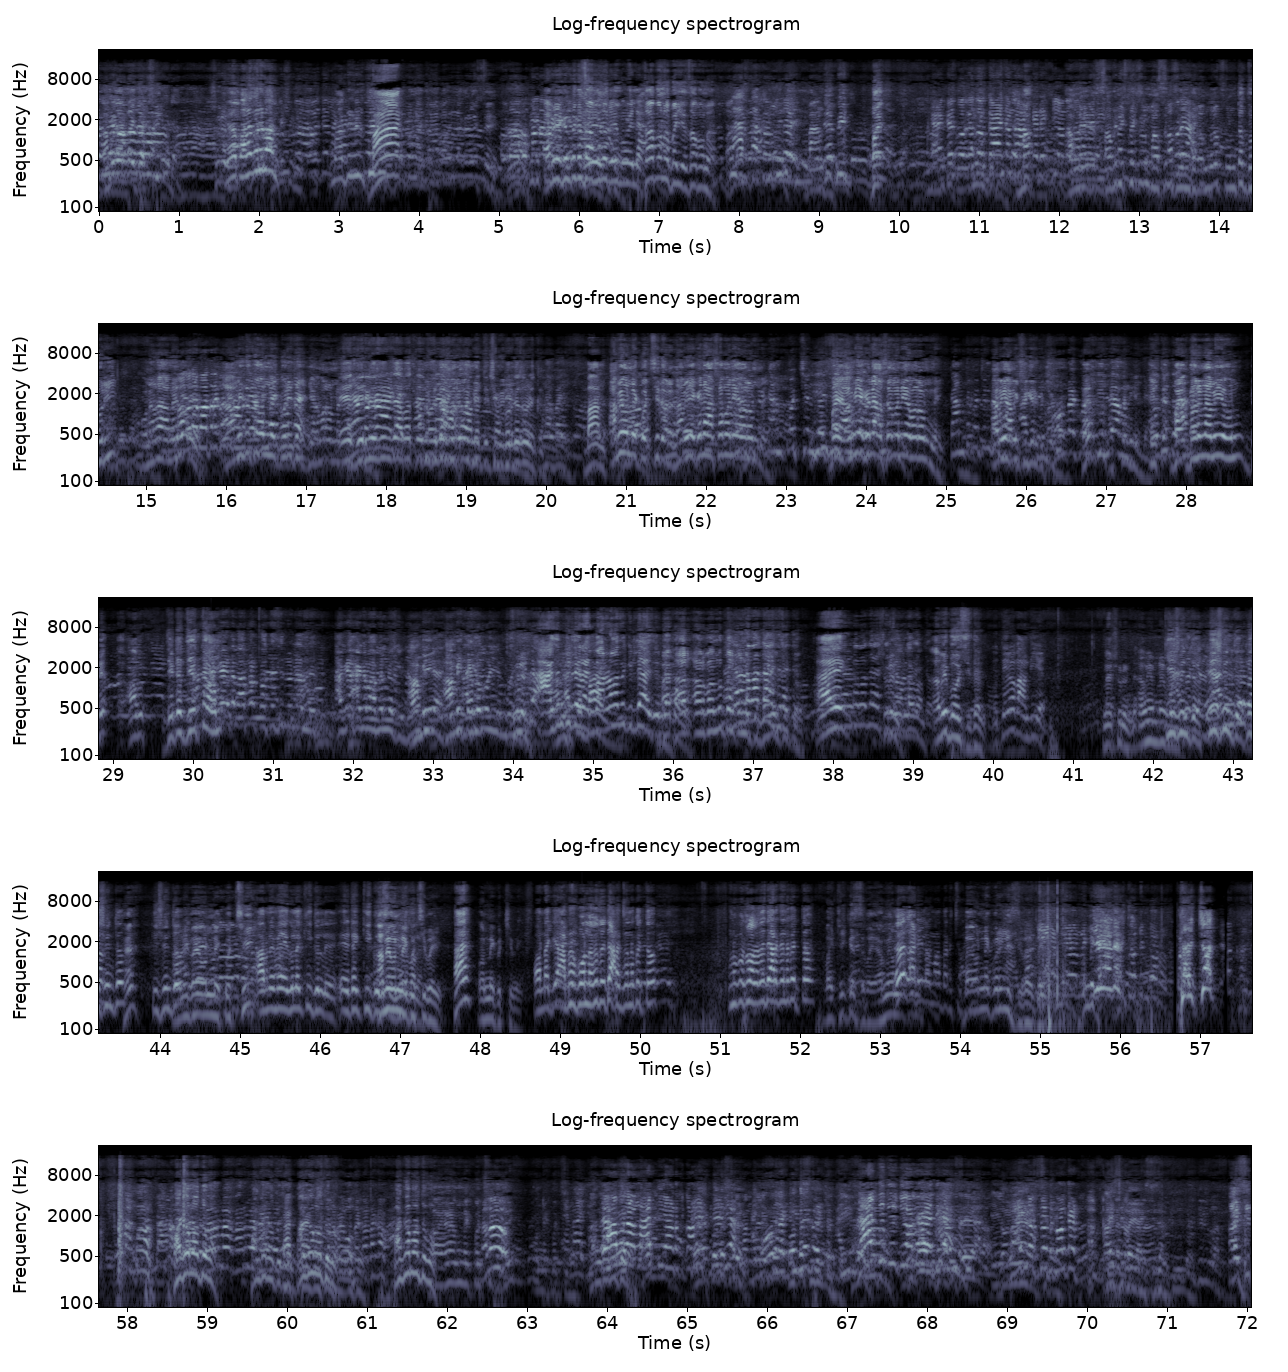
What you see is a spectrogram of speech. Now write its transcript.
আমি করছি। শুনেন। আমি এখান থেকে যাব না। যাব না ভাইয়া যাব না। আমি ফোনটা ধরি ওনারা যদি করি থাকি আমার অন্যায় এই দীর্ঘদিন যাবত এই মহিলার সঙ্গে অনৈতিক সম্পর্কে জড়িত। বান আমি করছি ধরেন আমি এখানে আসা মানে আমার ভাই আমি এখানে আসা মানে আমার আমি আমি স্বীকার করছি? ভাই ধরেন আমি এখন যেটা যেহেতু আমি আমি কেন শুনেন। আর তো, তো। আমি বলছি দেন না আমি আপনার- কি শুনতো? কি শুনতো? কি শুনতো? হ্যাঁ? কি শুনতো? আমি ভাই অন্যায় করছি। আপনি কি করলে? এটা কি? আমি অন্যায় করছি ভাই। হ্যাঁ? অন্যায় করছি ভাই। অন্য আপনার বললে যদি করতো? ভাই ঠিক আছে ভাই আমি। ভাই অন্যায় করে ভাই। ভাগা মাতো ভাগা মাতো ভাগা মাতো ভাই। আইসি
